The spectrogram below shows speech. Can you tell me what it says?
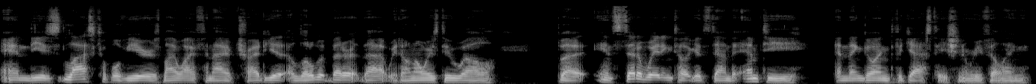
And these last couple of years, my wife and I have tried to get a little bit better at that. We don't always do well. But instead of waiting till it gets down to empty and then going to the gas station and refilling,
